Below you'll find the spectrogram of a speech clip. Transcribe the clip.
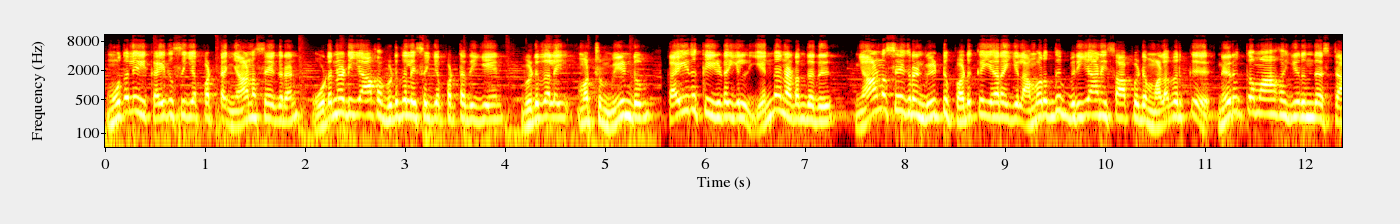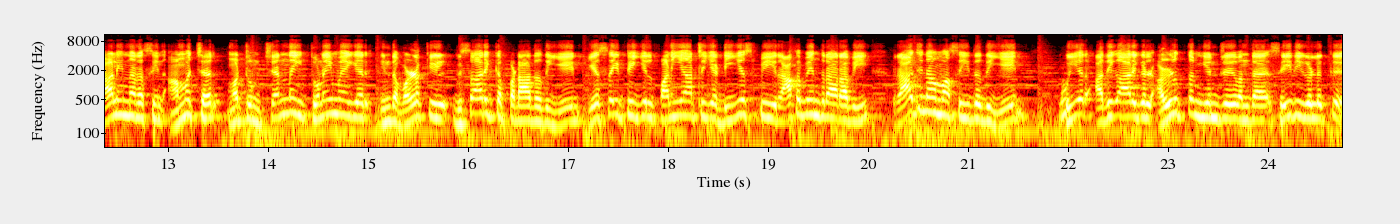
முதலில் கைது செய்யப்பட்ட ஞானசேகரன் உடனடியாக விடுதலை செய்யப்பட்டது ஏன்? விடுதலை மற்றும் மீண்டும் கைதுக்கு இடையில் என்ன நடந்தது? ஞானசேகரன் வீட்டு படுக்கை அறையில் அமர்ந்து பிரியாணி சாப்பிடும் அளவிற்கு நெருக்கமாக இருந்த ஸ்டாலின் அரசின் அமைச்சர் மற்றும் சென்னை துணை மேயர் இந்த வழக்கில் விசாரிக்கப்படாதது ஏன்? எஸ்ஐடியில் பணியாற்றிய டிஎஸ்பி ராகவேந்திரா ரவி ராஜினாமா செய்தது ஏன்? உயர் அதிகாரிகள் அழுத்தம் என்று வந்த செய்திகளுக்கு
